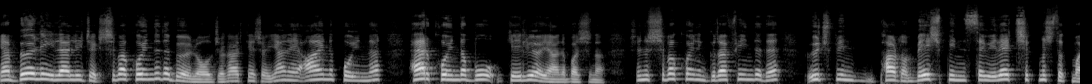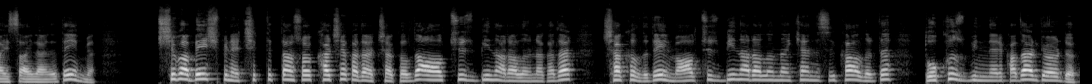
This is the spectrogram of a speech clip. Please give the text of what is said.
Yani böyle ilerleyecek. Shiba Coin'de de böyle olacak arkadaşlar. Yani aynı coinler her coin'de bu geliyor yani başına. Şimdi Shiba Coin'in grafiğinde de 3000 pardon 5000 seviyelere çıkmıştık Mayıs aylarında değil mi? Shiba 5000'e çıktıktan sonra kaça kadar çakıldı? 600 bin aralığına kadar çakıldı değil mi? 600 bin aralığından kendisi kaldırdı. 9000'leri kadar gördü.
